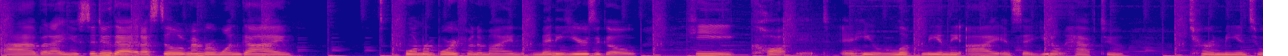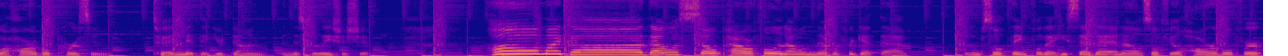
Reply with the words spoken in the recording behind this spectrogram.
Uh, but I used to do that. And I still remember one guy, former boyfriend of mine, many years ago, he caught it and he looked me in the eye and said, You don't have to turn me into a horrible person to admit that you're done in this relationship. Oh my God, that was so powerful, and I will never forget that. And I'm so thankful that he said that, and I also feel horrible for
